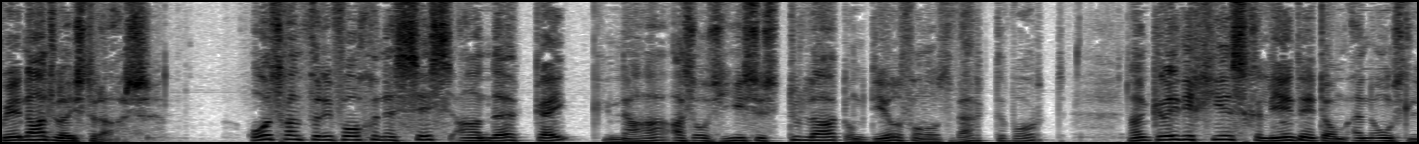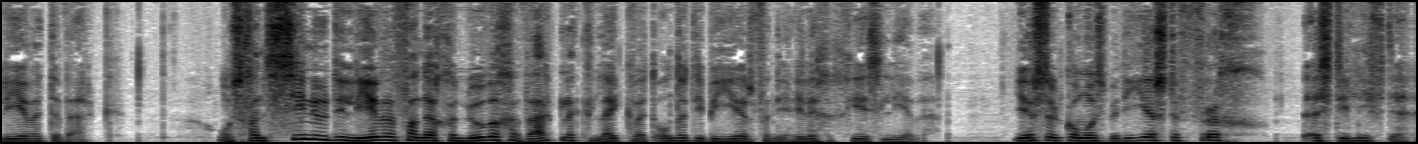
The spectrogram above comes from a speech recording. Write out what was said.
Goeienaand luisteraars. Ons gaan vir die volgende 6 aande kyk na as ons Jesus toelaat om deel van ons werk te word, dan kry die Gees geleentheid om in ons lewe te werk. Ons gaan sien hoe die lewe van 'n gelowige werklik lyk wat onder die beheer van die Heilige Gees lewe. Eerstens kom ons by die eerste vrug is die liefde.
